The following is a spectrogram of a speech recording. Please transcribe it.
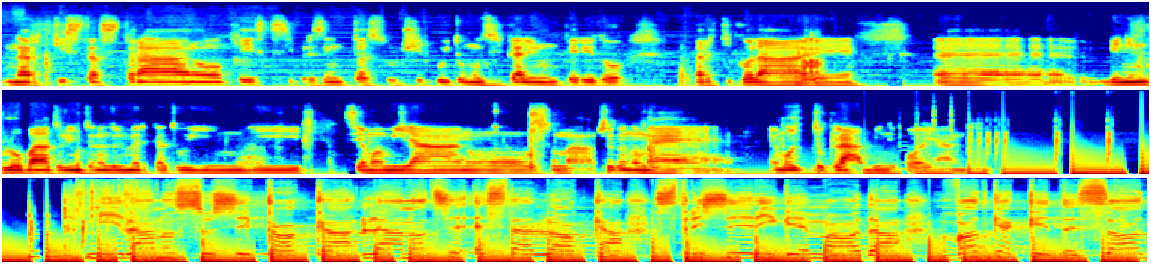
un artista strano che si presenta sul circuito musicale in un periodo particolare, eh, viene inglobato all'interno del mercato indie, siamo a Milano, insomma, secondo me è molto clubbing poi anche. Milano sushi coca, la noce è sta loca, strisce righe moda, vodka che te soda.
